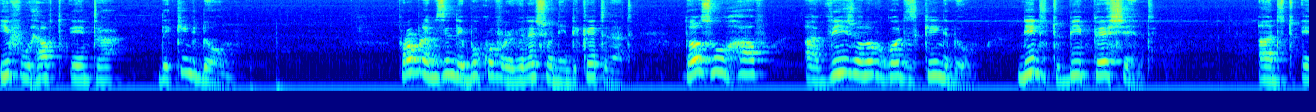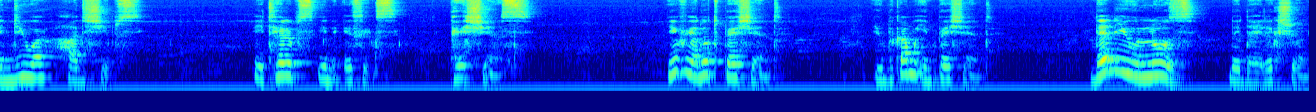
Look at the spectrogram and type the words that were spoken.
if we have to enter the kingdom. Problems in the book of Revelation indicate that those who have a vision of God's kingdom need to be patient and to endure hardships. It helps in ethics. Patience. If you are not patient, you become impatient. Then you lose the direction.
